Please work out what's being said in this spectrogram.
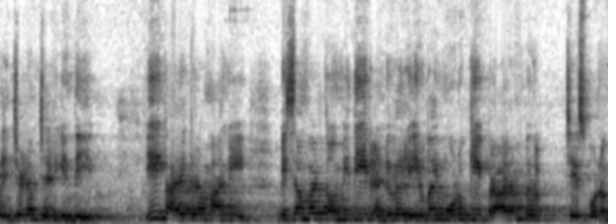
పెంచడం జరిగింది. ఈ కార్యక్రమాన్ని డిసెంబర్ తొమ్మిది రెండు వేల ఇరవై మూడుకి ప్రారంభం చేసుకోవడం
